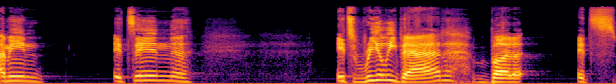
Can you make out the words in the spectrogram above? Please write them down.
I mean, it's in. It's really bad, but it's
